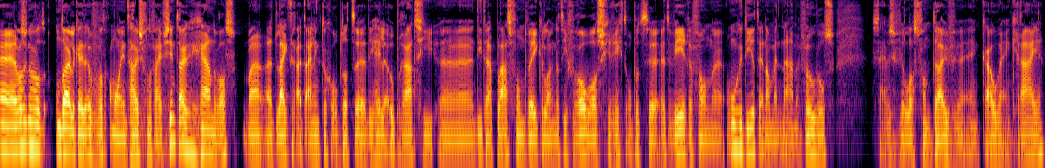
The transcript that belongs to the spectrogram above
Eh, er was ook nog wat onduidelijkheid over wat er allemaal in het huis van de vijf zintuigen gaande was. Maar het lijkt er uiteindelijk toch op dat eh, die hele operatie eh, die daar plaatsvond wekenlang, dat die vooral was gericht op het, het weren van ongedierte en dan met name vogels. Dus hebben ze veel last van duiven en kauwen en kraaien.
